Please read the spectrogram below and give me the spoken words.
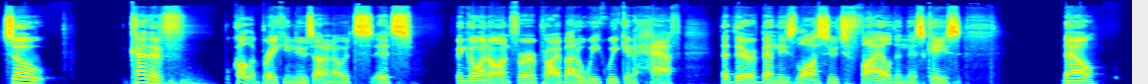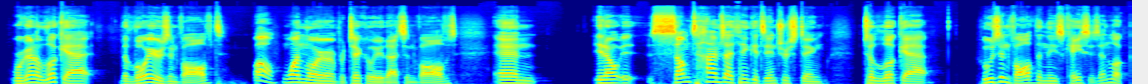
So, kind of, we'll call it breaking news. I don't know. It's it's been going on for probably about a week, week and a half that there have been these lawsuits filed in this case. Now, we're going to look at the lawyers involved. Well, one lawyer in particular that's involved. And, you know, it, sometimes I think it's interesting to look at who's involved in these cases. And look,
